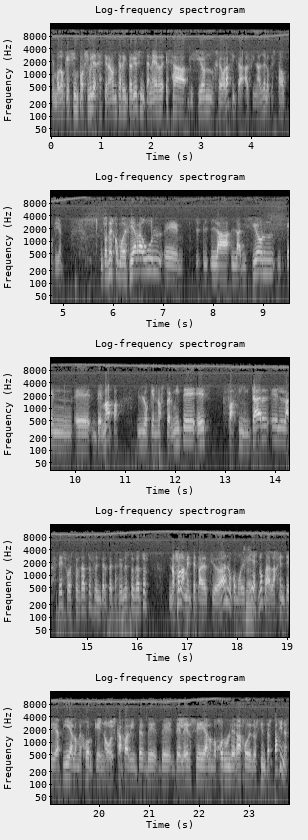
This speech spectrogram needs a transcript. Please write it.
De modo que es imposible gestionar un territorio sin tener esa visión geográfica, al final, de lo que está ocurriendo. Entonces, como decía Raúl, la, visión eh, de mapa lo que nos permite es facilitar el acceso a estos datos, la interpretación de estos datos, no solamente para el ciudadano, como decías, ¿no? Para la gente de a pie, a lo mejor, que no es capaz de, leerse a lo mejor un legajo de 200 páginas,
